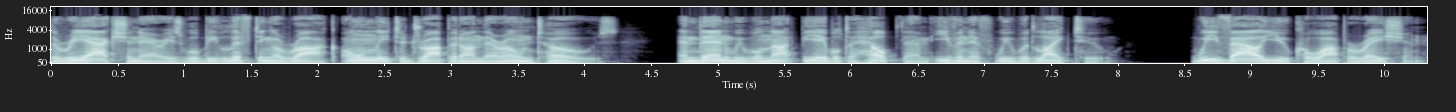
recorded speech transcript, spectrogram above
the reactionaries will be lifting a rock only to drop it on their own toes, and then we will not be able to help them even if we would like to. We value cooperation,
